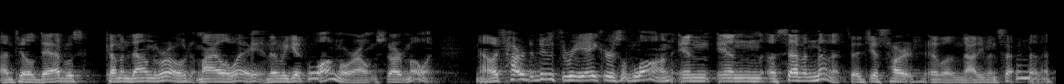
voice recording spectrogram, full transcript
until dad was coming down the road a mile away, and then we get the lawnmower out and start mowing. Now it's hard to do three acres of lawn in in uh, seven minutes. It's just hard. Uh, well, not even seven minutes.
